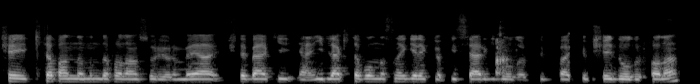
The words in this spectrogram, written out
şey kitap anlamında falan soruyorum veya işte belki yani illa kitap olmasına gerek yok. Bir sergi de olur, bir başka bir şey de olur falan.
